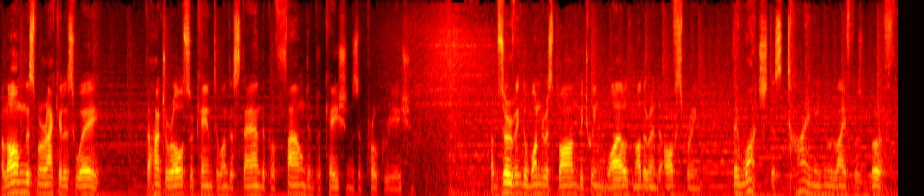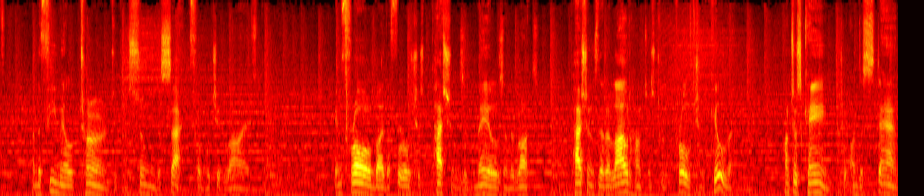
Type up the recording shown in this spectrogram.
Along this miraculous way, the hunter also came to understand the profound implications of procreation. Observing the wondrous bond between wild mother and offspring, they watched as tiny new life was birthed and the female turned to consume the sac from which it writhed. Enthralled by the ferocious passions of males in the rut, passions that allowed hunters to approach and kill them, hunters came to understand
